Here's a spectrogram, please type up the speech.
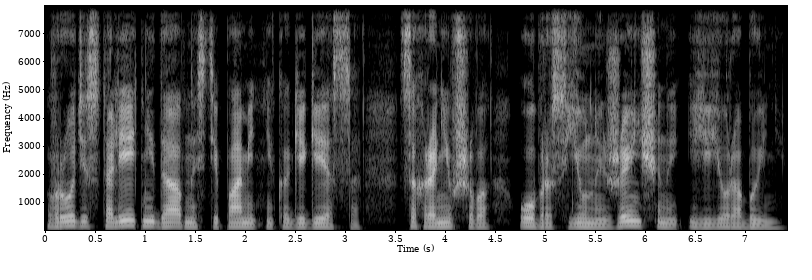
вроде столетней давности памятника Гегесса, сохранившего образ юной женщины и ее рабыни.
